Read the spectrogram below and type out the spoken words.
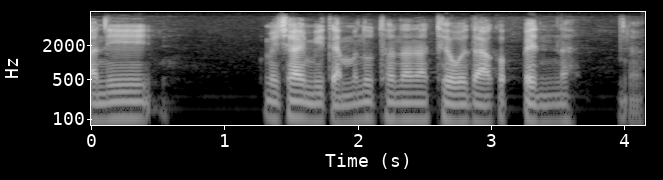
อันนี้ไม่ใช่มีแต่มนุษย์เท่านั้นนะเทวดาก็เป็นนะนะ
